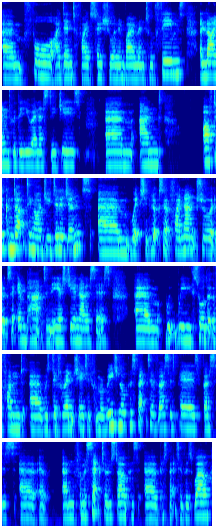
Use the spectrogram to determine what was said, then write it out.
um, four identified social and environmental themes aligned with the UN SDGs. Um, and after conducting our due diligence, um, which looks at financial, it looks at impact and ESG analysis, um, we, we, saw that the fund uh, was differentiated from a regional perspective versus peers versus uh, uh, and from a sector and style pers uh, perspective as well,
